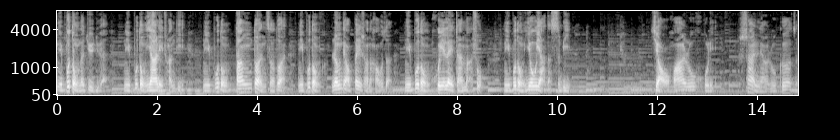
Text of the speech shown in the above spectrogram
你不懂得拒绝，你不懂压力传递，你不懂当断则断，你不懂扔掉背上的猴子，你不懂挥泪斩马谡，你不懂优雅的撕逼。狡猾如狐狸，善良如鸽子。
